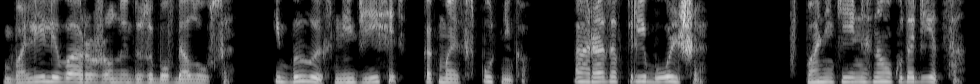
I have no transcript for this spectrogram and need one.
валили вооруженные до зубов долусы. И было их не десять, как моих спутников, а раза в три больше. В панике я не знала, куда деться.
